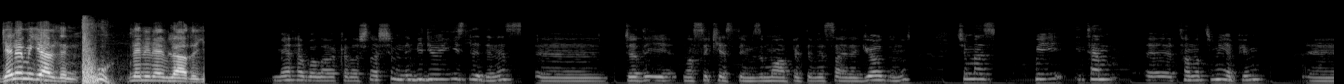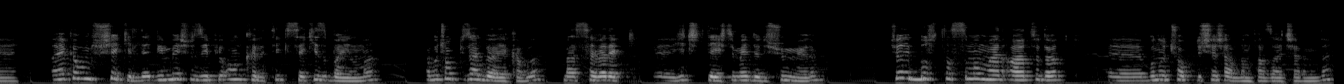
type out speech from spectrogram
Gene mi geldin? Puh, nenin evladı. Merhabalar arkadaşlar. Şimdi videoyu izlediniz. Ee, cadıyı nasıl kestiğimizi, muhabbeti vesaire gördünüz. Şimdi ben bir item e, tanıtımı yapayım. E, ayakkabım şu şekilde. 1500 EP 10 kritik, 8 bayılma. Ya bu çok güzel bir ayakkabı. Ben severek e, hiç değiştirmeyi de düşünmüyorum. Şöyle buz tasımım var artı 4. E, bunu çok düşeş aldım pazar çarında.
